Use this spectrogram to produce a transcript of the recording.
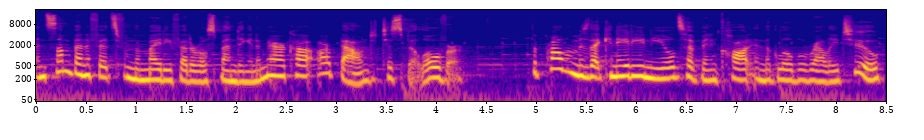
and some benefits from the mighty federal spending in America are bound to spill over. The problem is that Canadian yields have been caught in the global rally too,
